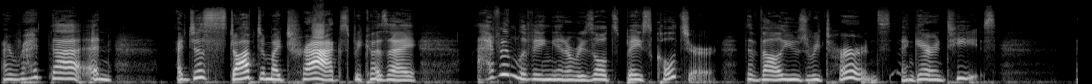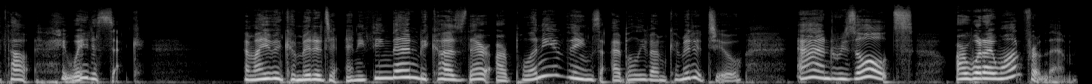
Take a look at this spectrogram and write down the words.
I read that and I just stopped in my tracks because I I've been living in a results based culture that values returns and guarantees. I thought, hey, wait a sec. Am I even committed to anything then? Because there are plenty of things I believe I'm committed to, and results are what I want from them,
